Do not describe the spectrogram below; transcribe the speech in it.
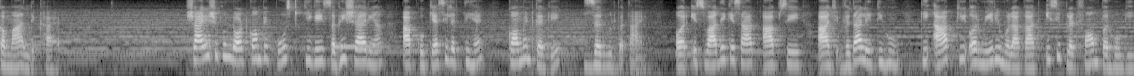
कमाल लिखा है। शायरी शिकुन डॉट कॉम पर पोस्ट की गई सभी शायरियाँ आपको कैसी लगती हैं, कमेंट करके ज़रूर बताएँ। और इस वादे के साथ आपसे आज विदा लेती हूँ कि आपकी और मेरी मुलाकात इसी प्लेटफॉर्म पर होगी।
